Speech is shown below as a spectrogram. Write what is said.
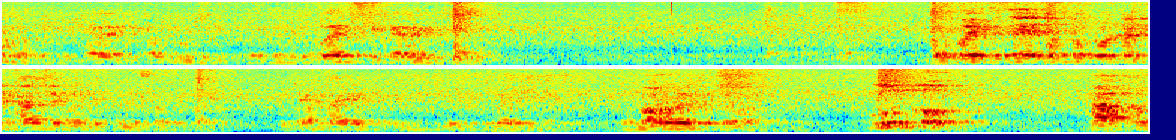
যাবে এটা এটা বুঝি এটা দুবাই শেখার হয়েছে দুবাইতে যায় যত গোল্ডেনের কাজ দেখুন সব। এটা বাইরে থেকে দুবাই থেকে। নরওয়ে কোন তো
